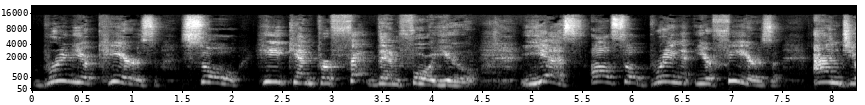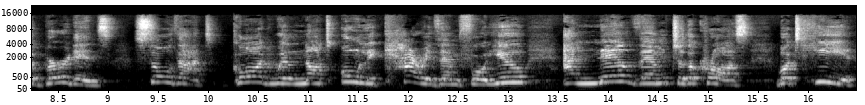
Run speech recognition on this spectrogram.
bring your cares so he can perfect them for you. Yes, also bring your fears and your burdens so that God will not only carry them for you and nail them to the cross, but he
